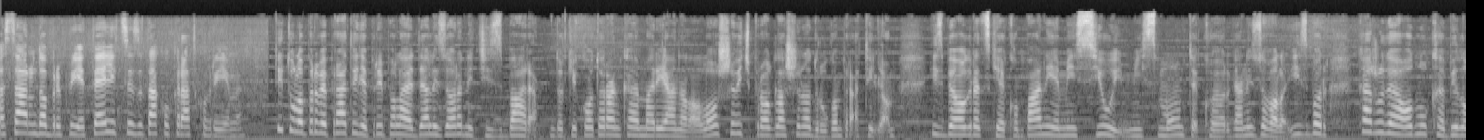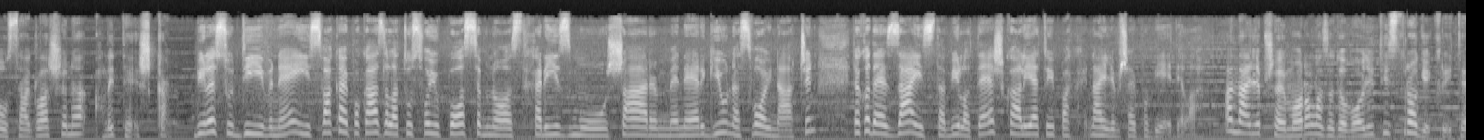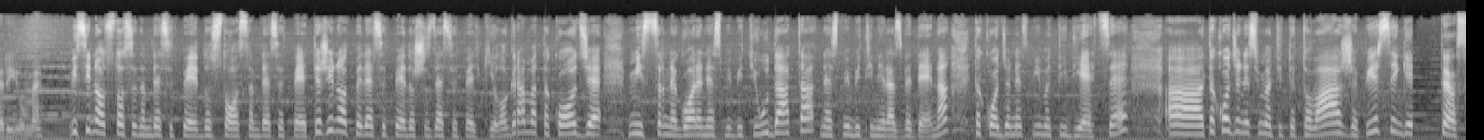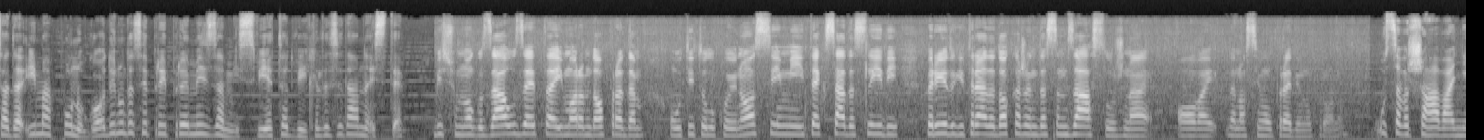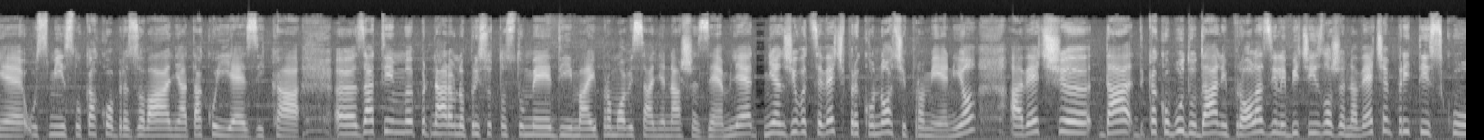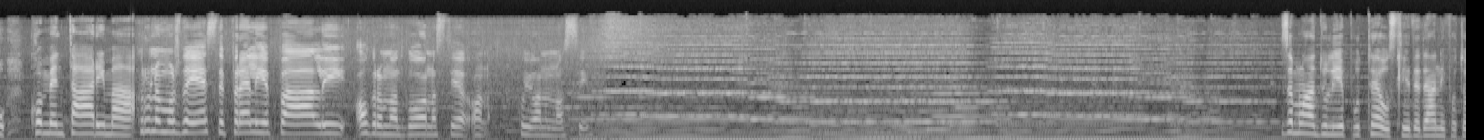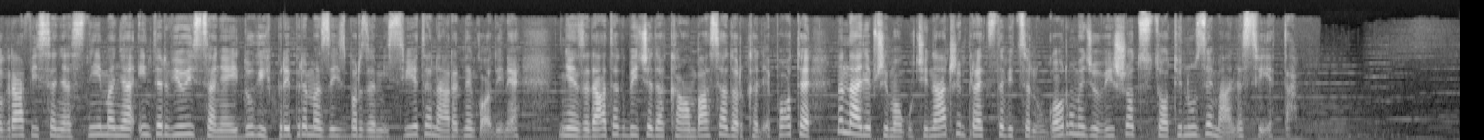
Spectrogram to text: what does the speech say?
stvarno dobre prijateljice za tako kratko vrijeme. Titula prve pratilje pripala je Deli Zoranić iz Bara, dok je kotoranka Marijana Lalošević proglašena drugom pratiljom. Iz Beogradske kompanije Miss You i Miss Monte koja je organizovala izbor, kažu da je odluka bila usaglašena, ali teška. Bile su divne i svaka je pokazala tu svoju posebnost, harizmu, šarm, energiju na svoj način, tako da je zaista bilo teško, ali eto ipak najljepša je pobjedila. A najljepša je morala zadovoljiti stroge kriterijume. Visina od 175 do 185, težina od 55 do 65 kg, također mis Crne Gore ne smije biti udata, ne smije biti ni razvedena, također ne smije imati djece, također ne smije imati tetovaže, piercinge. Tea sada ima punu godinu da se pripremi za Miss Svijeta 2017. Biću mnogo zauzeta i moram da opravdam ovu titulu koju nosim i tek sada slidi period gdje treba da dokažem da sam zaslužna ovaj, da nosim ovu predivnu krunu usavršavanje u smislu kako obrazovanja, tako i jezika. E, zatim, naravno, prisutnost u medijima i promovisanje naše zemlje. Njen život se već preko noći promijenio, a već e, da, kako budu dani prolazili, bit će izložena većem pritisku, komentarima. Kruna možda jeste prelijepa, ali ogromna odgovornost je ona koju ona nosi. Za mladu lijepu Teu slijede dani fotografisanja, snimanja, intervjuisanja i dugih priprema za izbor za mi svijeta naredne godine. Njen zadatak biće da kao ambasadorka ljepote na najljepši mogući način predstavi Crnu Goru među više od stotinu zemalja svijeta.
